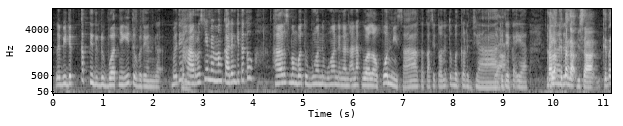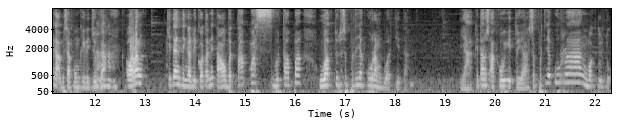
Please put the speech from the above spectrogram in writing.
lebih deket tidak dibuatnya gitu berarti kan enggak. Berarti harusnya memang kadang kita tuh harus membuat hubungan-hubungan dengan anak walaupun misal kekasih Tuhan itu bekerja Ya. gitu ya Kak ya. Jadi Kalau kita harus- nggak bisa kita nggak bisa pungkiri juga ah. orang kita yang tinggal di kota ini tahu betapa betapa waktu itu sepertinya kurang buat kita. Ya kita harus akui itu ya sepertinya kurang waktu itu.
